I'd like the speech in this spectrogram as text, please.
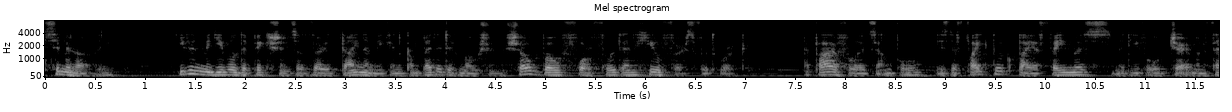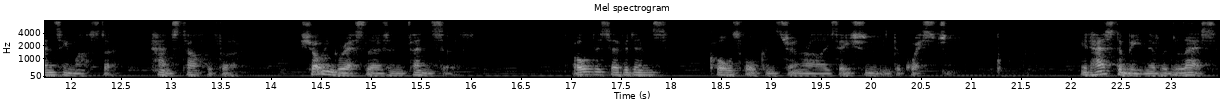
Similarly, even medieval depictions of very dynamic and competitive motion show both forefoot and heel first footwork. A powerful example is the fight book by a famous medieval German fencing master, Hans Talhofer, showing wrestlers and fencers. All this evidence calls Volken's generalization into question. It has to be, nevertheless,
